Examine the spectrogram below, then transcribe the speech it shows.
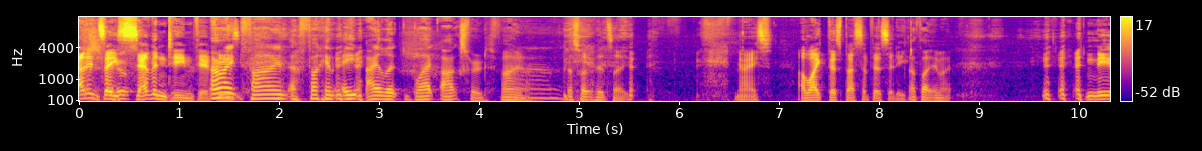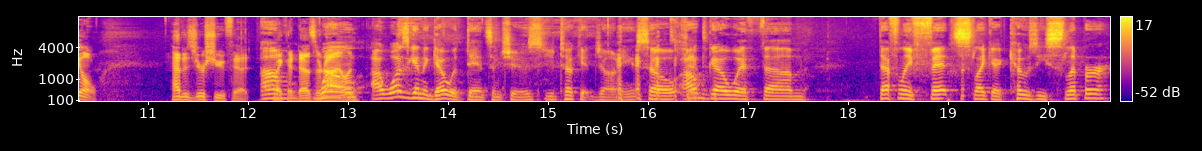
I didn't say 1750s. All right, fine. A fucking eight eyelet black Oxford. Fine. That's what it fits like. Nice. I like the specificity. I thought you might. Neil, how does your shoe fit? like a Um, desert well, island? I was gonna go with dancing shoes. You took it, Johnny. So I'll go with um, definitely fits like a cozy slipper.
